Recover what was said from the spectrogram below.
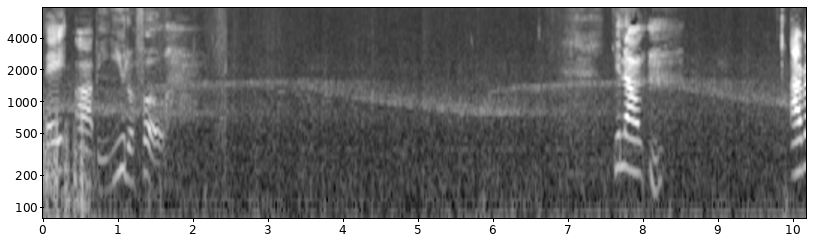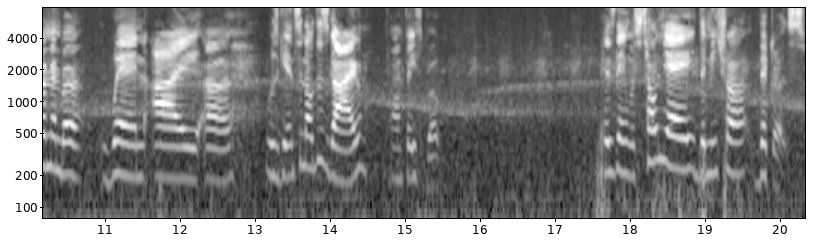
They are beautiful. You know, I remember when I uh, was getting to know this guy on Facebook. His name was Tonye Demetra Vickers.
